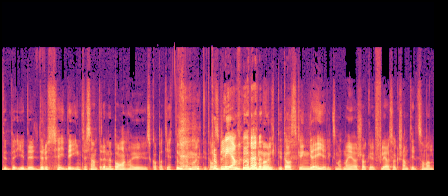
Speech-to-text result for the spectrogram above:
det, det, det, det du säger, det är intressant, det där med barn har ju skapat jättemånga multitasking, multitasking-grejer, liksom att man gör saker, flera saker samtidigt som man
